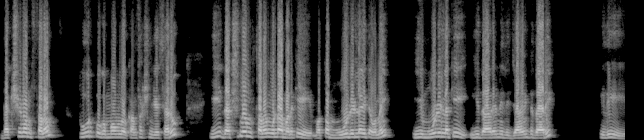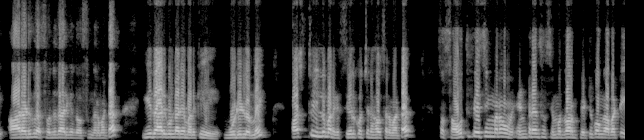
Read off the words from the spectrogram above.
దక్షిణం స్థలం తూర్పు గుమ్మంలో కన్స్ట్రక్షన్ చేశారు. ఈ దక్షిణం స్థలం గుండా మనకి మొత్తం మూడిళ్ళు అయితే ఉన్నాయి. ఈ మూడిళ్ళకి ఈ దారి అనేది జాయింట్ దారి. ఇది ఆరు అడుగుల సొంత దారి కింద వస్తుంది అనమాట ఈ దారి గుండానే మనకి మూడిళ్ళు ఉన్నాయి. ఫస్ట్ ఇల్లు మనకి సేల్కి వచ్చిన హౌస్ అనమాట సో సౌత్ ఫేసింగ్ మనం ఎంట్రన్స్ సింహద్వారం పెట్టుకోం కాబట్టి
